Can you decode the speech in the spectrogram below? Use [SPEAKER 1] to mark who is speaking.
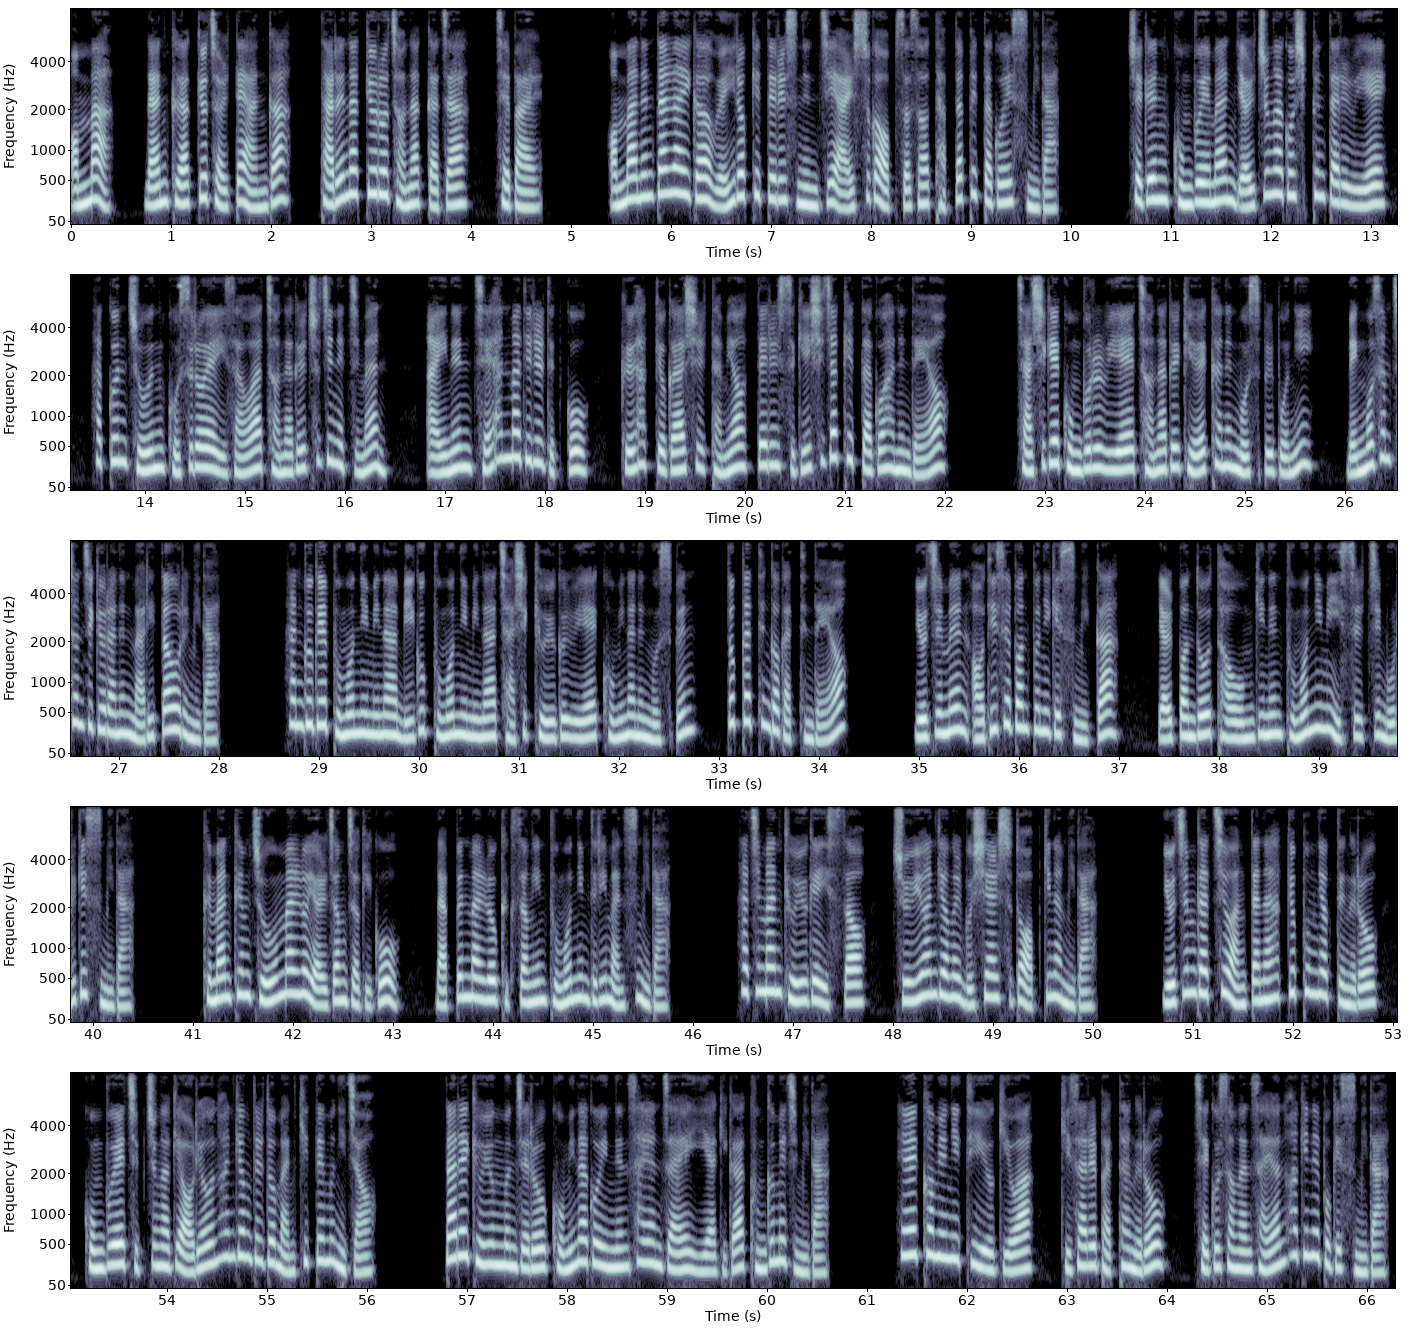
[SPEAKER 1] 엄마, 난 그 학교 절대 안 가. 다른 학교로 전학 가자, 제발. 엄마는 딸아이가 왜 이렇게 때를 쓰는지 알 수가 없어서 답답했다고 했습니다. 최근 공부에만 열중하고 싶은 딸을 위해 학군 좋은 곳으로의 이사와 전학을 추진했지만 아이는 제 한마디를 듣고 그 학교가 싫다며 때를 쓰기 시작했다고 하는데요. 자식의 공부를 위해 전학을 계획하는 모습을 보니 맹모 삼천지교라는 말이 떠오릅니다. 한국의 부모님이나 미국 부모님이나 자식 교육을 위해 고민하는 모습은 똑같은 것 같은데요. 요즘은 어디 세 번뿐이겠습니까? 열 번도 더 옮기는 부모님이 있을지 모르겠습니다. 그만큼 좋은 말로 열정적이고 나쁜 말로 극성인 부모님들이 많습니다. 하지만 교육에 있어 주위 환경을 무시할 수도 없긴 합니다. 요즘같이 왕따나 학교폭력 등으로 공부에 집중하기 어려운 환경들도 많기 때문이죠. 딸의 교육 문제로 고민하고 있는 사연자의 이야기가 궁금해집니다. 해외 커뮤니티 유기와 기사를 바탕으로 재구성한 사연 확인해 보겠습니다.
